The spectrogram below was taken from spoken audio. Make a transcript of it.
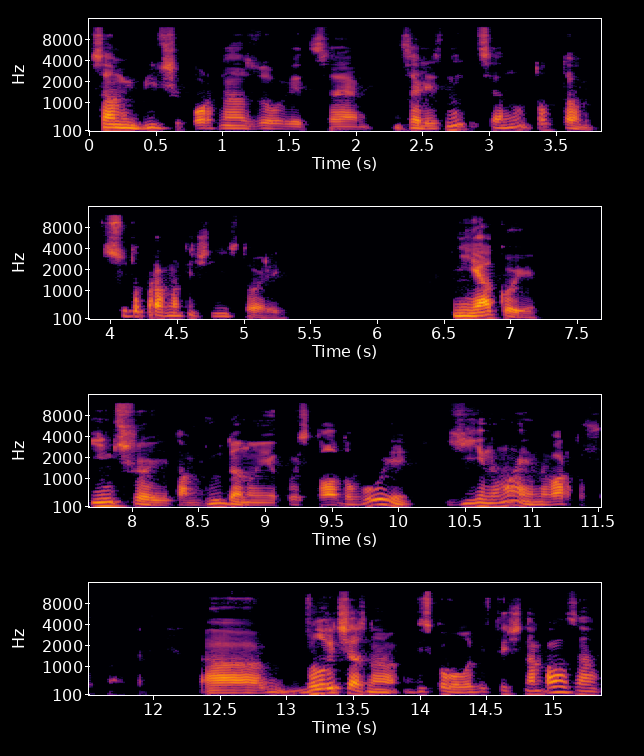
Саме більший порт на Азові це залізниця. Ну тобто суто прагматичні історії. Ніякої іншої там люданої якоїсь складової її немає, не варто шукати. Величезна військово-логістична база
